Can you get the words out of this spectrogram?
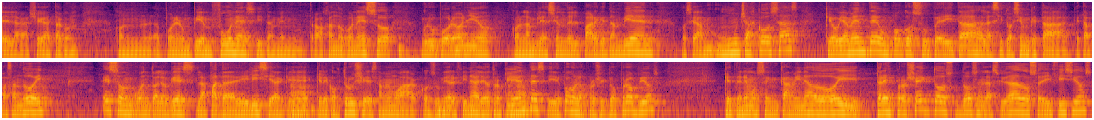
Sí, sí. la gallega está con, con poner un pie en Funes y también trabajando con eso, Grupo Oroño con la ampliación del parque también, o sea, muchas cosas que obviamente un poco supeditadas a la situación que está, que está pasando hoy. Eso en cuanto a lo que es la pata de edilicia que, que le construye, llamemos a consumidores finales y otros Ajá. clientes, y después con los proyectos propios, que tenemos encaminado hoy tres proyectos, dos en la ciudad, dos edificios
